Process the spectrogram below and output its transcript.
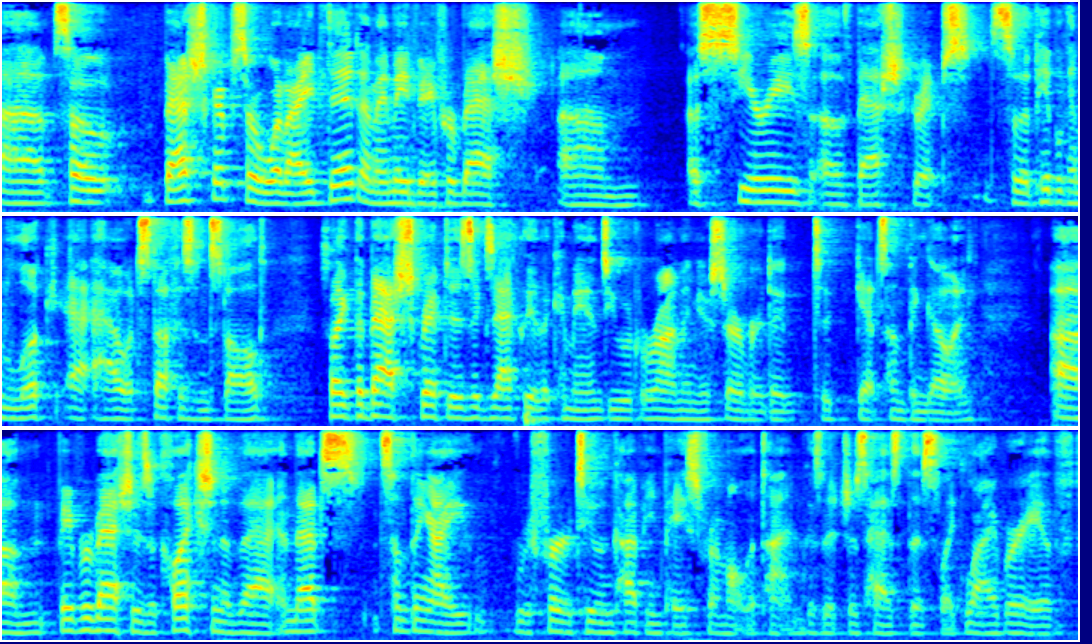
uh, so bash scripts are what i did and i made Vaprobash um, a series of bash scripts so that people can look at how stuff is installed. So like the bash script is exactly the commands you would run in your server to, to get something going. Um, Vaprobash is a collection of that, and that's something I refer to and copy and paste from all the time because it just has this like library of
